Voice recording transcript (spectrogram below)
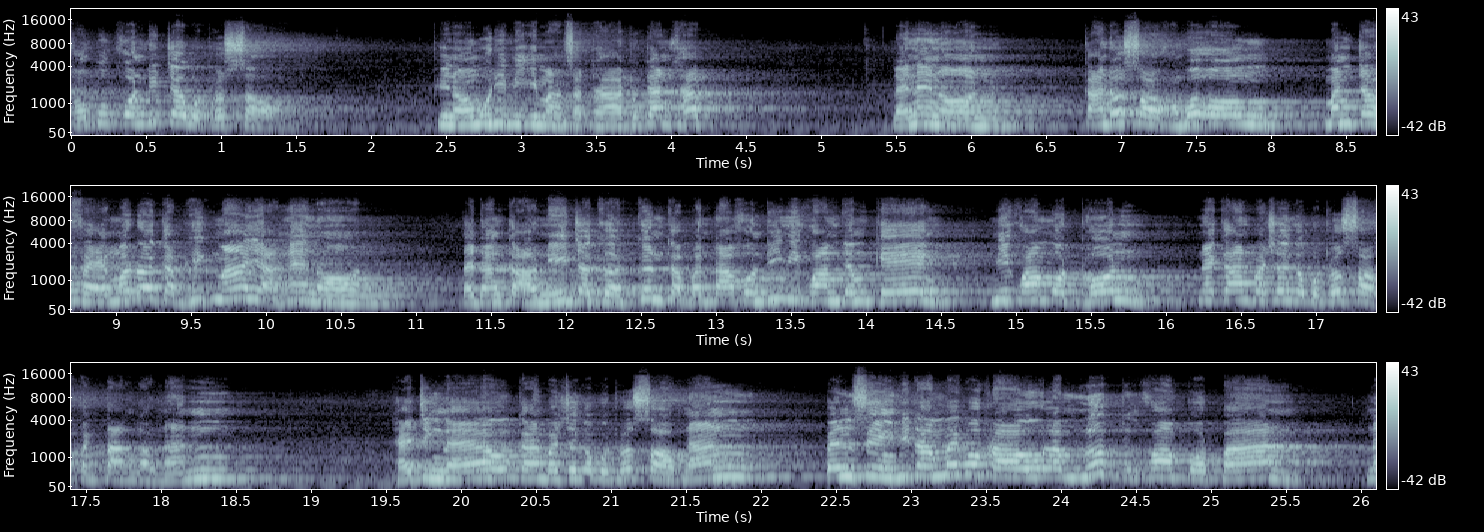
ของบุคคลที่เจอบททดสอบ พี่น้องผู้ที่มีอิมานศรัทธาทุกท่านครับ และแน่นอนการทดสอบของพระองค์ มันจะแฝงมาด้วยกับฮิกมาอย่างแน่นอน แต่ดังกล่าวนี้จะเกิดขึ้นกับบรรดาคนที่มีความยำเกรงมีความอดทนในการเผชิญกับบททดสอบต่างๆ เหล่านั้น ท้จริงแล้วการเผชิญกับบททดสอบนั้น เป็นสิ่งที่ทำให้พวกเราลำลึกถึงความโปรดปราน ใน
